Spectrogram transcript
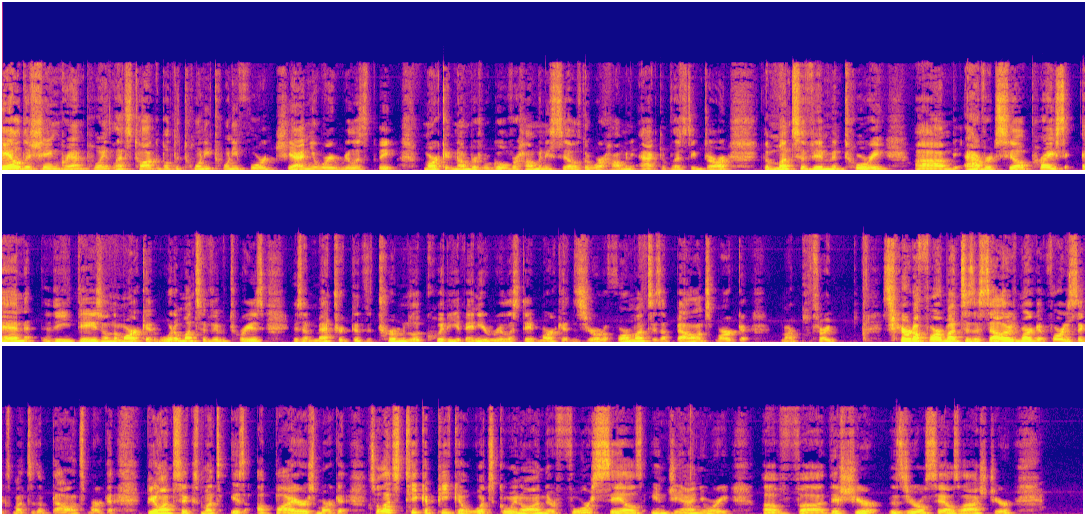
Ile Des Chenes Grande Pointe. Let's talk about the 2024 January real estate market numbers. We'll go over how many sales there were, how many active listings there are, the months of inventory, um, the average sale price, and the days on the market. What a months of inventory is is a metric to determine liquidity of any real estate market. Zero to four months is a balanced market. Sorry, Zero to four months is a seller's market. Four to six months is a balance market. Beyond six months is a buyer's market. So let's take a peek at what's going on. There are four sales in January of uh, this year, zero sales last year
